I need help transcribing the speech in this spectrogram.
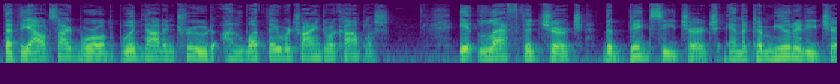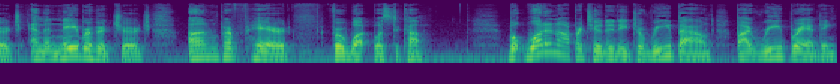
that the outside world would not intrude on what they were trying to accomplish. It left the church, the Big C church, and the community church, and the neighborhood church unprepared for what was to come. But what an opportunity to rebound by rebranding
